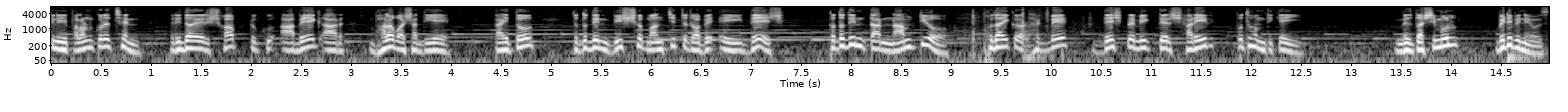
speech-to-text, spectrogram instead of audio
তিনি পালন করেছেন হৃদয়ের সবটুকু আবেগ আর ভালোবাসা দিয়ে। তাই তো যতদিন বিশ্ব মানচিত্রে রবে এই দেশ, ততদিন তার নামটিও খোদাই করা থাকবে দেশপ্রেমিকদের শাড়ির প্রথম দিকেই। Mezba Shimul BTV news.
